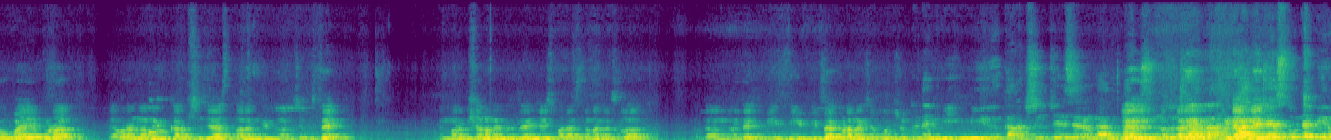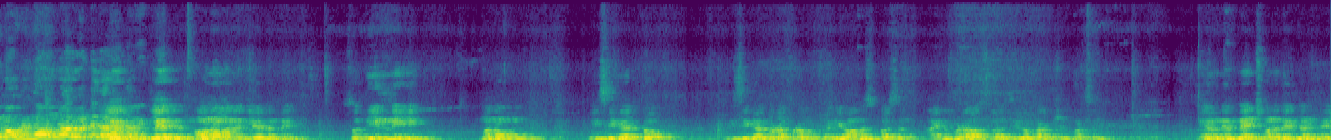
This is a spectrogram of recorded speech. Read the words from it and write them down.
రూపాయి కూడా ఎవరన్నా నేను కరప్షన్ చేస్తానని మీరు నాకు చెప్తే మరుక్షణం నేను రిజైన్ చేసి పడేస్తాను. నాకు అసలు అంటే మీ మీ ఫీడ్బ్యాక్ కూడా నాకు చెప్పొచ్చు. అంటే మీ- మీరు కరప్షన్ చేశారని కాదు. చేస్తుంటే మీరు మౌనంగా ఉన్నారు అంటే లేదు. మౌనం అనేది లేదండి. సో దీన్ని మనం వీసీ గారితో వీసీ గారు కూడా వెరీ ఆనెస్ట్ పర్సన్ ఆయన కూడా అసలు జీరో కరప్షన్ పర్సన్ నేను నిర్ణయించుకున్నది ఏంటంటే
